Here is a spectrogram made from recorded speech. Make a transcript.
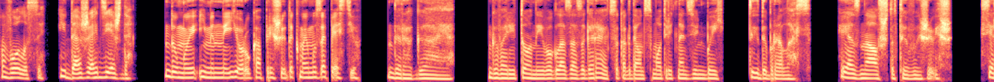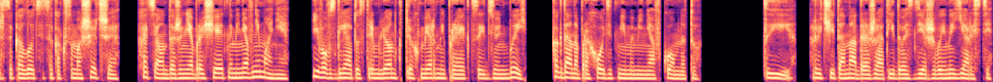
волосы и даже одежда. Думаю, именно ее рука пришита к моему запястью. «Дорогая», Говорит он, и его глаза загораются, когда он смотрит на Дзюньбэй. «Ты добралась. Я знал, что ты выживешь». Сердце колотится, как сумасшедшее, хотя он даже не обращает на меня внимания. Его взгляд устремлен к трехмерной проекции Дзюньбэй, когда она проходит мимо меня в комнату. «Ты», — рычит она, дрожа от едва сдерживаемой ярости.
